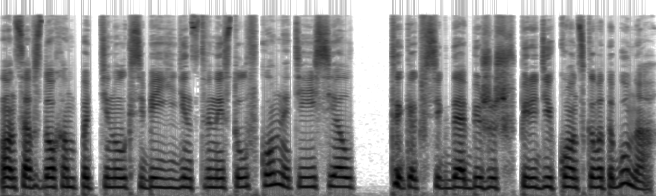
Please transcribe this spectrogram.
Он со вздохом подтянул к себе единственный стул в комнате и сел. Ты, как всегда, бежишь впереди конского табуна.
